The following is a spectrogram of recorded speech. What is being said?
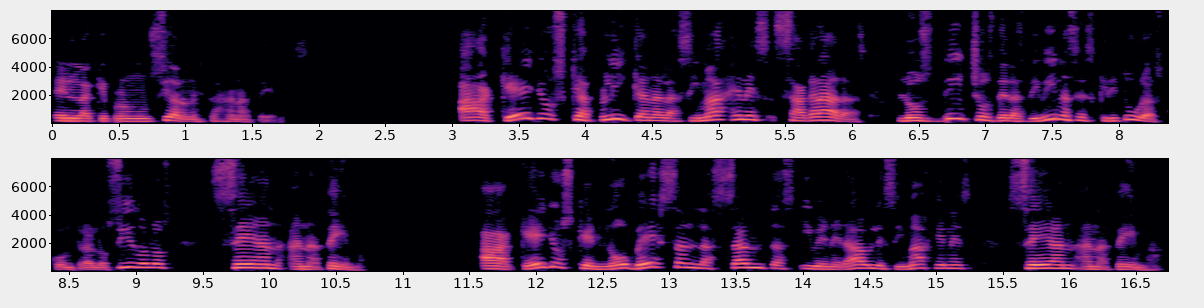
en la que pronunciaron estas anatemas a aquellos que aplican a las imágenes sagradas los dichos de las divinas escrituras contra los ídolos sean anatema. A aquellos que no besan las santas y venerables imágenes sean anatema.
